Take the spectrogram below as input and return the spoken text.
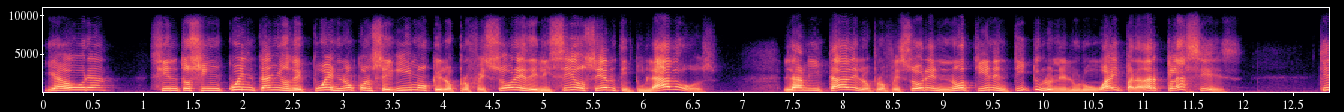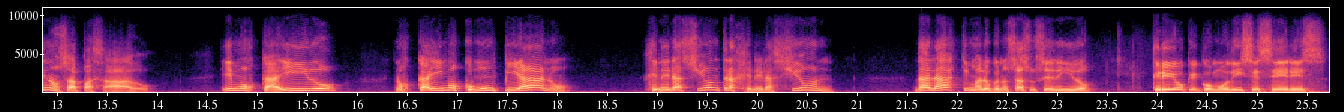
Y ahora, 150 años después, no conseguimos que los profesores de liceo sean titulados. La mitad de los profesores no tienen título en el Uruguay para dar clases. ¿Qué nos ha pasado? Hemos caído, nos caímos como un piano, generación tras generación. Da lástima lo que nos ha sucedido. Creo que como dice Ceres,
